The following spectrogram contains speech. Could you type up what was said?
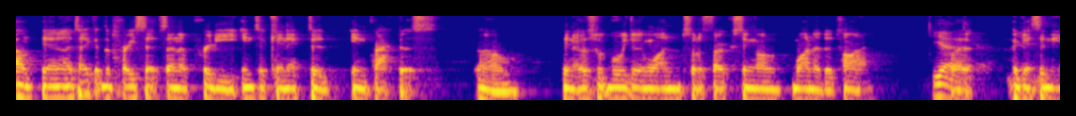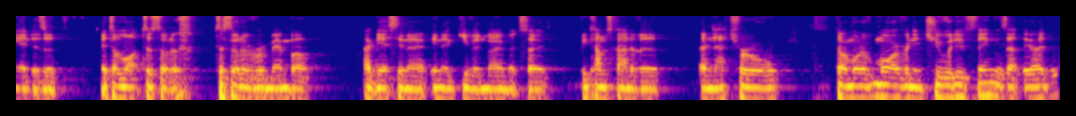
Um, yeah, and I take it the precepts and are pretty interconnected in practice. Um, you know, so we're doing one sort of focusing on one at a time. Yeah. But I guess in the end, is it it's a lot to sort of to sort of remember. I guess in a in a given moment, so it becomes kind of a, a natural, so more of more of an intuitive thing. Is that the idea?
